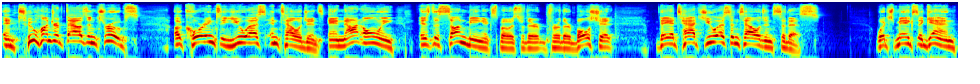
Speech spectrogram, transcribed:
and 200,000 troops, according to U.S. intelligence. And not only is the sun being exposed for their, for their bullshit, they attach U.S. intelligence to this, which makes, again,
